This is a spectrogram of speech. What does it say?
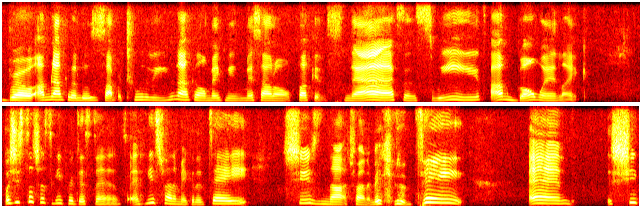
bro, I'm not gonna lose this opportunity. You're not gonna make me miss out on fucking snacks and sweets. I'm going like, but she still tries to keep her distance, and he's trying to make it a date. She's not trying to make it a date, and she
